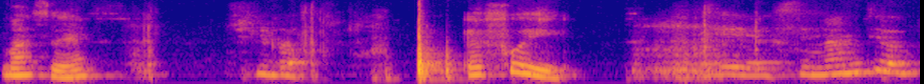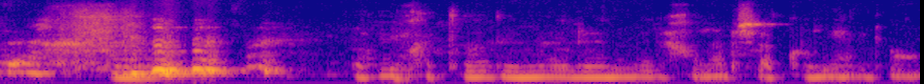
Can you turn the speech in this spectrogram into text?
מה זה? שיבה. איפה היא? סימנתי אותה. ברוך אתה אדוני אלוהינו מלך עולם שהכל יעבור.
